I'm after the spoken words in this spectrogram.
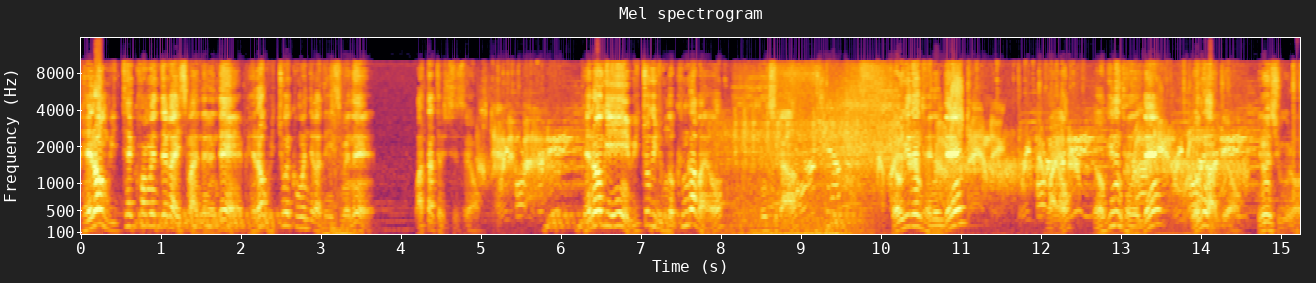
배럭 밑에 커맨드가 있으면 안 되는데 배럭 위쪽에 커맨드가 돼 있으면은 왔다 갔다 할 수 있어요. 배럭이 위쪽이 좀 더 큰가 봐요. 덩치가. 여기는 되는데 봐요. 여기는 되는데 여기는 안 돼요. 이런 식으로.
